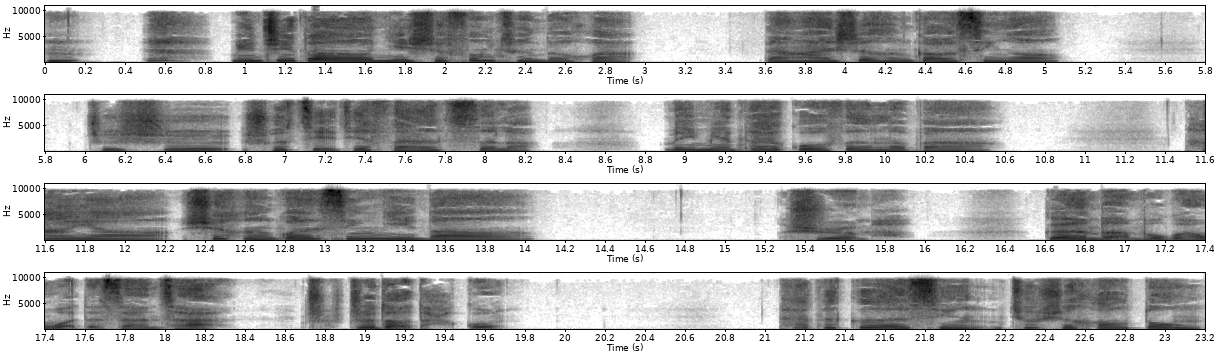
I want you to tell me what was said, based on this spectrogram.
哼，明知道你是奉承的话，但还是很高兴哦。只是说姐姐烦死了，未免太过分了吧？她呀是很关心你的，是吗？根本不管我的三餐，只知道打工。他的个性就是好动，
